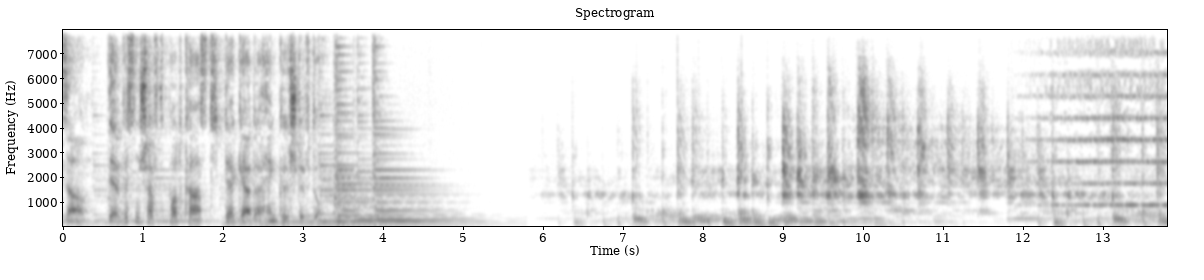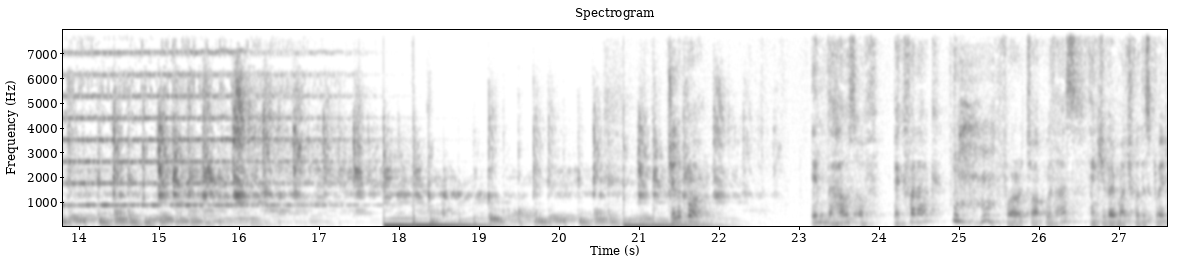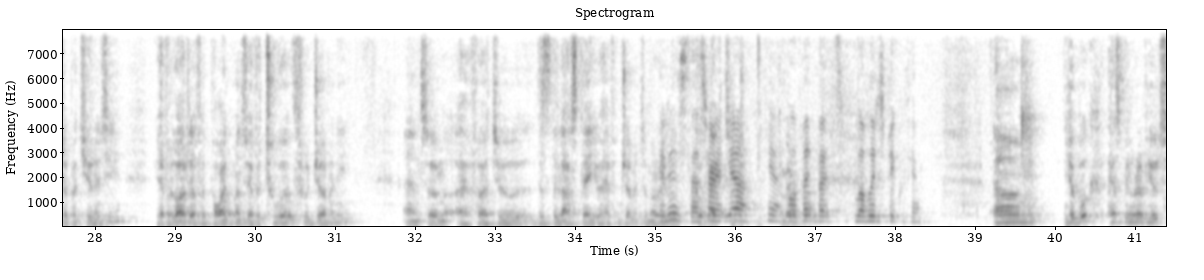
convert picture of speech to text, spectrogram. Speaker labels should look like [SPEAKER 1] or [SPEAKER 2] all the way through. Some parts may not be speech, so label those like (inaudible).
[SPEAKER 1] WISA, der Wissenschaftspodcast der Gerda Henkel Stiftung. Jill in the house of Beck Verlag (laughs) for a talk with us. Thank you very much for this great opportunity. You have a lot of appointments. You have a tour through Germany. And um, I've heard you, this is the last day you have in Germany tomorrow.
[SPEAKER 2] It is, that's right, yeah. yeah. Well, but it's lovely to speak with you.
[SPEAKER 1] Um, your book has been reviewed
